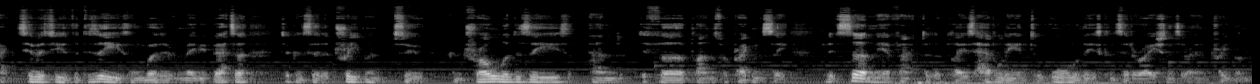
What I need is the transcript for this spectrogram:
activity of the disease and whether it may be better to consider treatment to control the disease and defer plans for pregnancy. But it's certainly a factor that plays heavily into all of these considerations around treatment.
